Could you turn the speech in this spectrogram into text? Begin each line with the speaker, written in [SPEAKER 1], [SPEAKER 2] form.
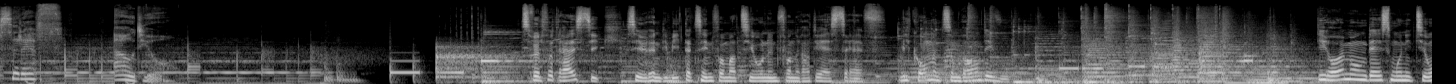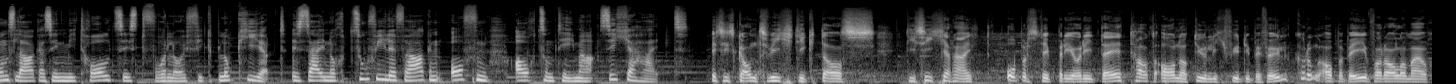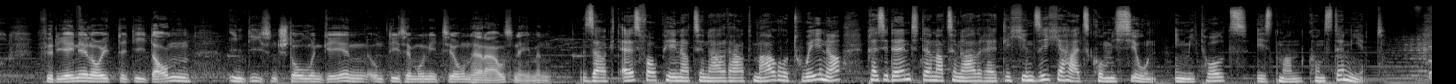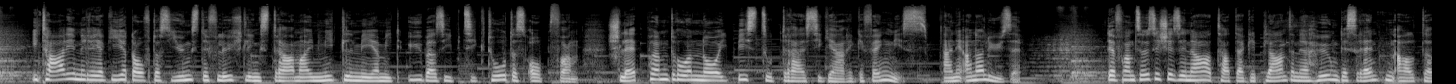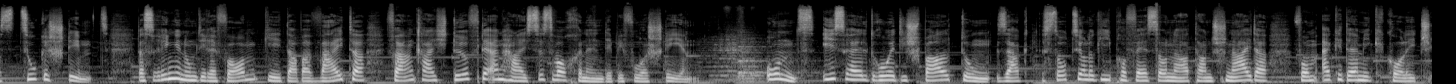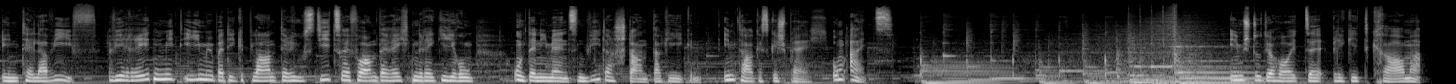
[SPEAKER 1] SRF Audio.
[SPEAKER 2] 12.30 Uhr, Sie hören die Mittagsinformationen von Radio SRF. Willkommen zum Rendezvous. Die Räumung des Munitionslagers in Mitholz ist vorläufig blockiert. Es seien noch zu viele Fragen offen, auch zum Thema Sicherheit.
[SPEAKER 3] Es ist ganz wichtig, dass die Sicherheit oberste Priorität hat. A natürlich für die Bevölkerung, aber B vor allem auch für jene Leute, die dann in diesen Stollen gehen und diese Munition herausnehmen.
[SPEAKER 2] Sagt SVP-Nationalrat Mauro Tuena, Präsident der Nationalrätlichen Sicherheitskommission. In Mitholz ist man konsterniert. Italien reagiert auf das jüngste Flüchtlingsdrama im Mittelmeer mit über 70 Todesopfern. Schleppern drohen neu bis zu 30 Jahre Gefängnis. Eine Analyse. Der französische Senat hat der geplanten Erhöhung des Rentenalters zugestimmt. Das Ringen um die Reform geht aber weiter. Frankreich dürfte ein heißes Wochenende bevorstehen. Und Israel drohe die Spaltung, sagt Soziologieprofessor Nathan Schneider vom Academic College in Tel Aviv. Wir reden mit ihm über die geplante Justizreform der rechten Regierung und den immensen Widerstand dagegen im Tagesgespräch um eins. Im Studio heute Brigitte Kramer.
